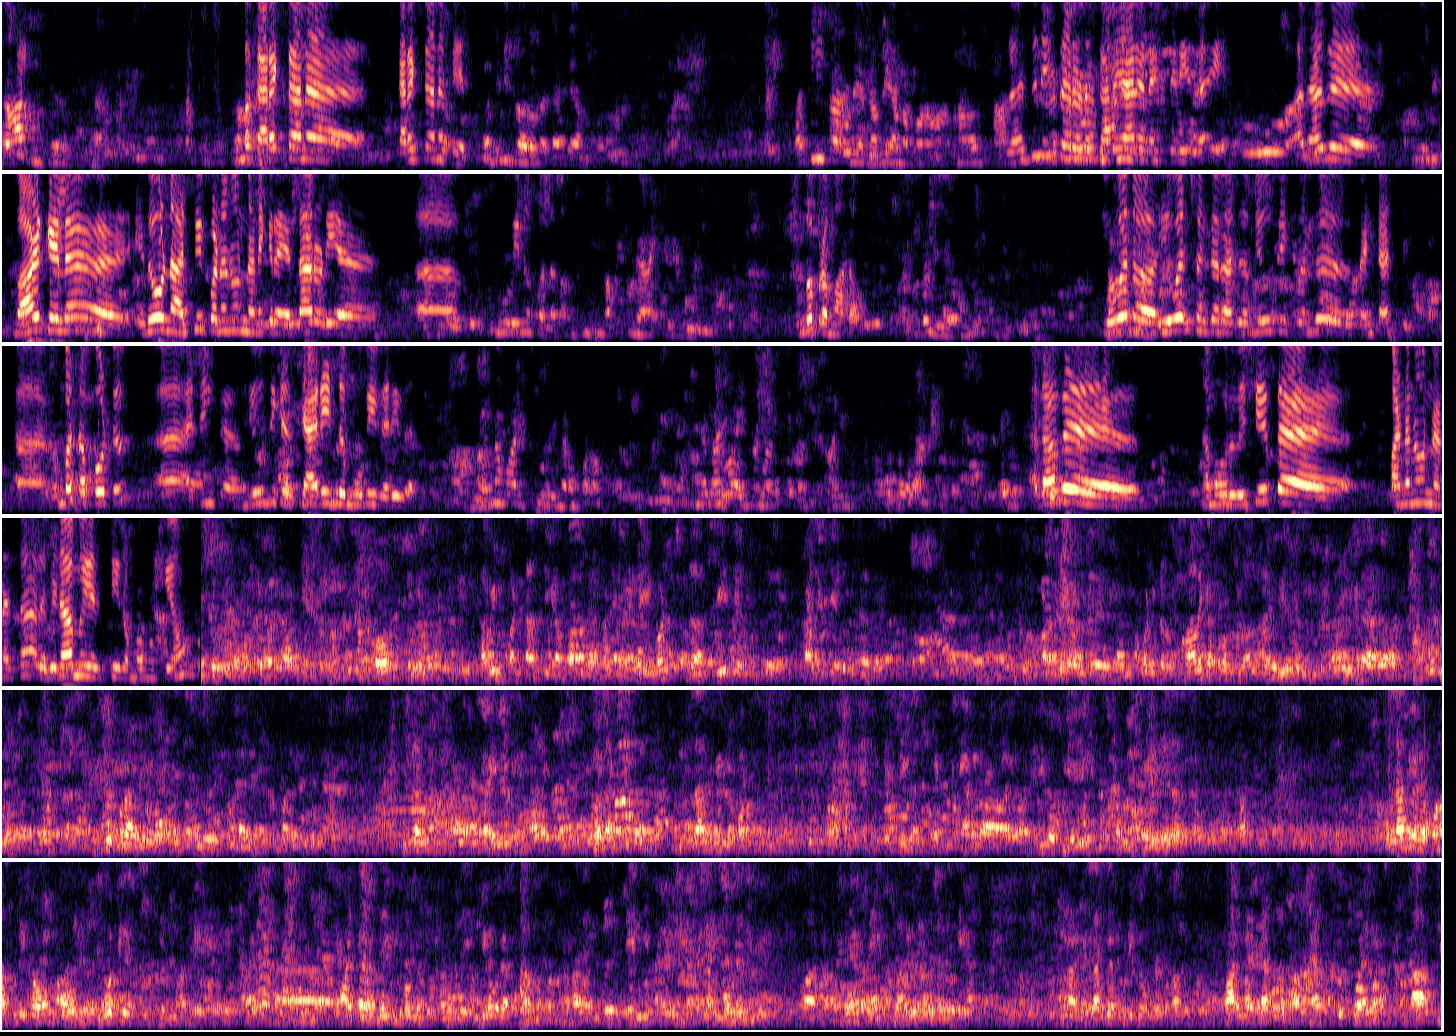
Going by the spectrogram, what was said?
ரொம்ப கரெக்டான கரெக்டான பேர்? ரஜினி சாரோட கதையான்னு எனக்கு தெரியல. அதாவது வாழ்க்கையில ஏதோ ஒன்று அச்சீவ் பண்ணணும்னு நினைக்கிற எல்லாருடைய மூவின்னு சொல்லலாம். ரொம்ப பிரமாதம். யுவன் யுவன் சங்கர் ராஜா மியூசிக் வந்து ஃபென்டாஸ்டிக் ரொம்ப supportive I think music has carried the movie very well என்ன மாதிரி ஸ்டோரி மேடம் படம்? அதாவது நம்ம ஒரு விஷயத்த பண்ணணும்னு நினைச்சா அது விடாமுயற்சி ரொம்ப முக்கியம். கவின் ஃபண்டாஸ்டிக்காக பண்ணியிருக்காரு யுவன்ஸ் பிஜிஎம் வந்து கலக்கி எடுத்துட்டாரு. ஒரு படத்தையே வந்து மிஸ் பண்ணிட்டு ரொம்ப நாளைக்கு அப்புறம் சிவால் சார் பயங்கர சூப்பராக இருக்கும். படத்தை வந்து எல்லாருமே இந்த படம் சூப்பராக எல்லாருமே இந்த படம் பிடிக்கும். மோட்டிவேஷனல் ஃபிலிம் மாதிரி இருக்கு. அஹ் வாழ்க்கையில் ஜெயிக்கணும் எங்கேயோ ஒரு இடத்துல நம்ம கடை வந்து தேங்கி போயிருக்கு எல்லாருக்குமே பிடிக்கும். இந்த பாருங்க தேட்டரில் பாருங்க. Super star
